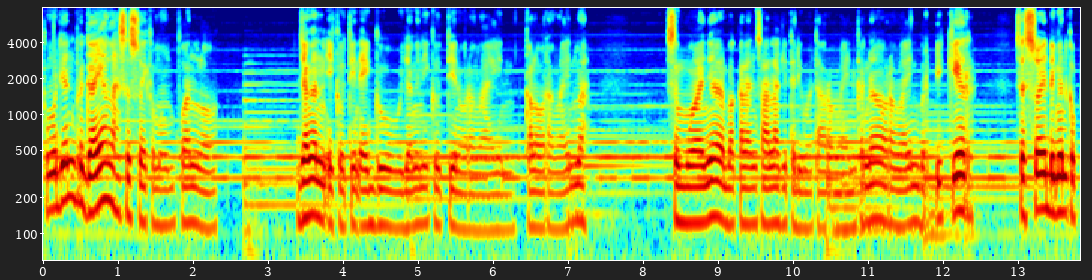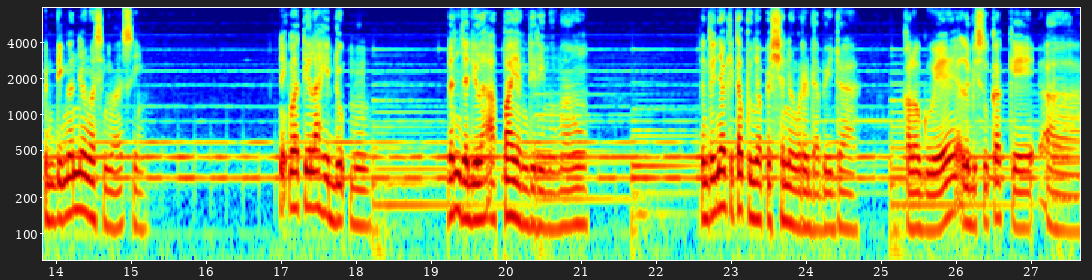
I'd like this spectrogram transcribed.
Kemudian bergayalah sesuai kemampuan lo. Jangan ikutin ego, jangan ikutin orang lain. Kalau orang lain mah semuanya bakalan salah kita di mata orang lain karena orang lain berpikir sesuai dengan kepentingannya masing-masing. Nikmatilah hidupmu dan jadilah apa yang dirimu mau tentunya kita punya passion yang berbeda-beda. Kalau gue lebih suka ke uh,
